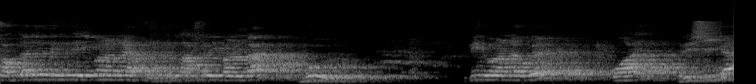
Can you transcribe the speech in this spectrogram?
সব জায়গায় দেখেছি এই বানানটা আছে। কিন্তু আসলে এই বানানটা ভুল। পীর বানানটা হবে ওয়াই ঋষিকা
